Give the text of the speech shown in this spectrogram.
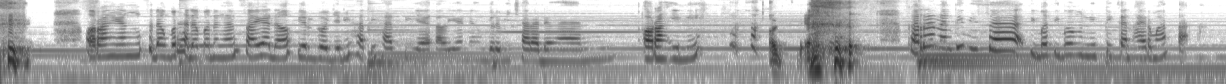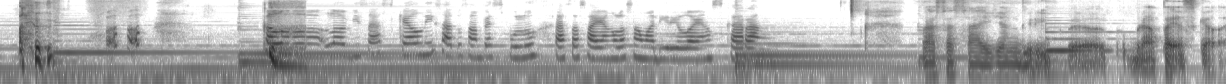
Orang yang sedang berhadapan dengan saya adalah Virgo jadi hati-hati ya kalian yang berbicara dengan orang ini. Oke. Karena nanti bisa tiba-tiba menitikkan air mata kalau lo bisa scale nih 1 sampai 10 rasa sayang lo sama diri lo yang sekarang. Rasa sayang diri gue berapa ya skala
